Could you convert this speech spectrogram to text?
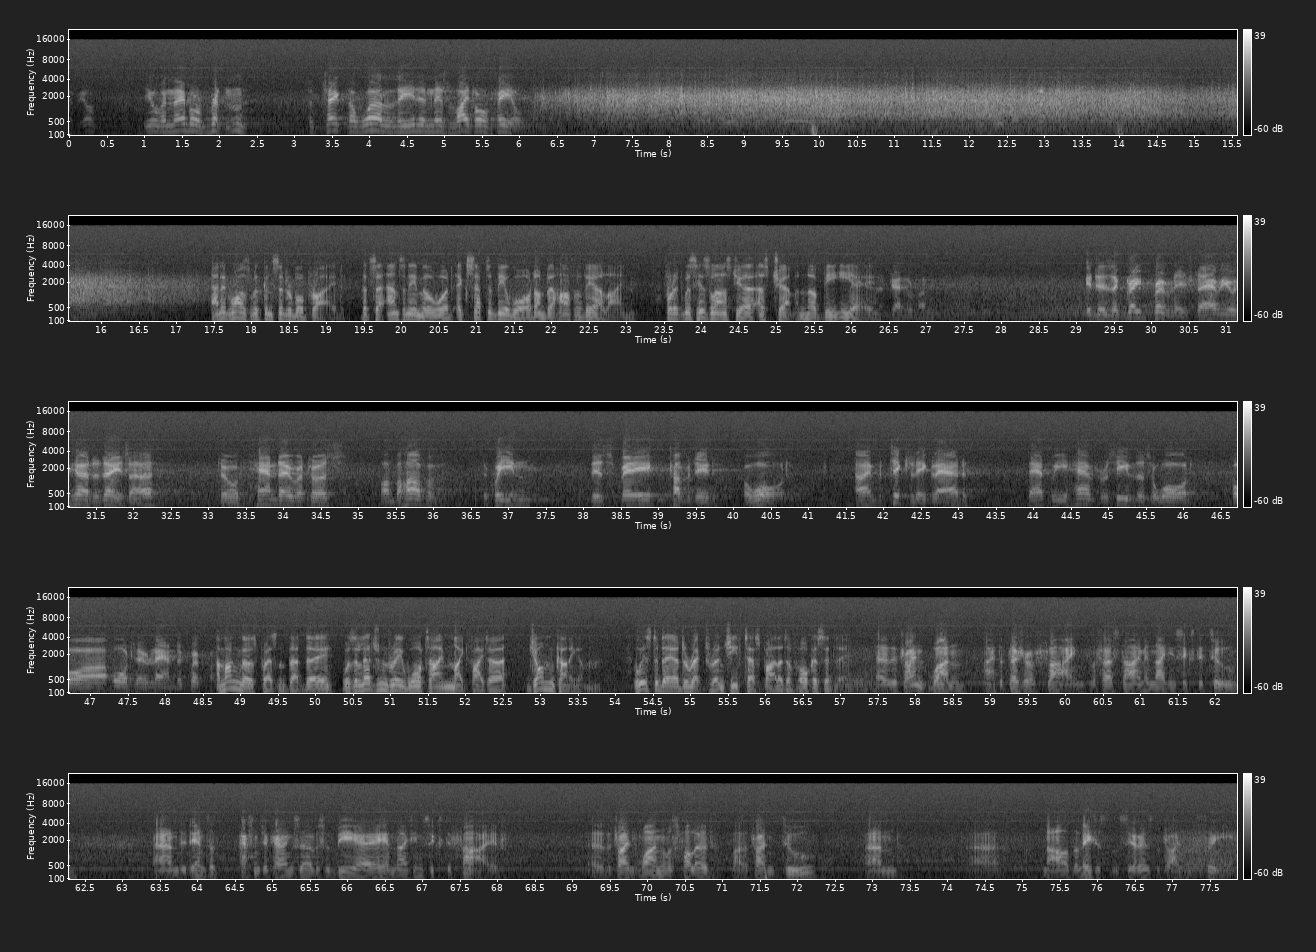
You've enabled Britain to take the world lead in this vital field. And it was with considerable pride that Sir Anthony Milward accepted the award on behalf of the airline, for it was his last year as chairman of BEA. Gentlemen, it is a great privilege to have you here today, sir, to hand over to us on behalf of the Queen this very coveted award. I'm particularly glad that we have received this award for Autoland equipment. Among those present that day was a legendary wartime night fighter, John Cunningham, who is today a director and chief test pilot of Hawker Siddeley. Uh, the Trident 1, I had the pleasure of flying for the first time in 1962, and it entered passenger carrying service with BEA in 1965. Uh, the Trident 1 was followed by the Trident 2, and uh, now the latest of the series, the Trident III.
